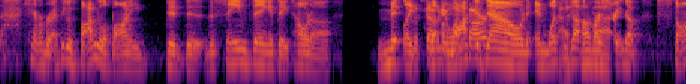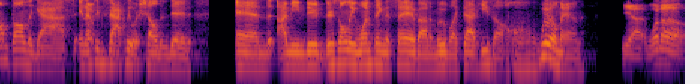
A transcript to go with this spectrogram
I can't remember. I think it was Bobby Labonte did the the same thing at Daytona. mi- Like the 71 locked car? it down, and once he got the car that. straightened up, stomped on the gas, and that's Yep. exactly what Sheldon did. And I mean, dude, there's only one thing to say about a move like that. He's a wheelman. Yeah, what a.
